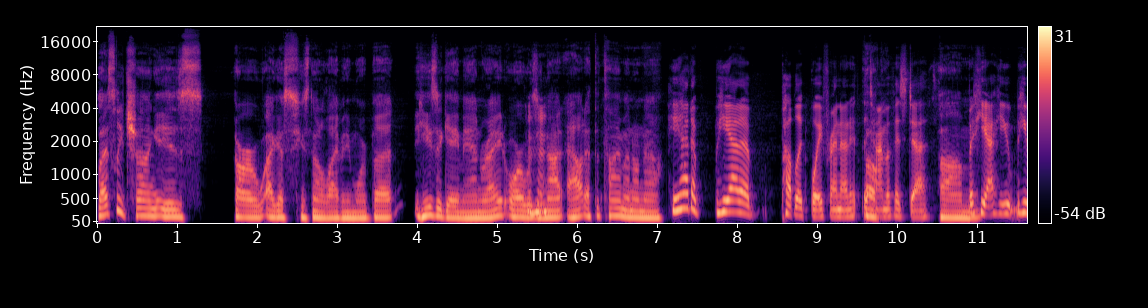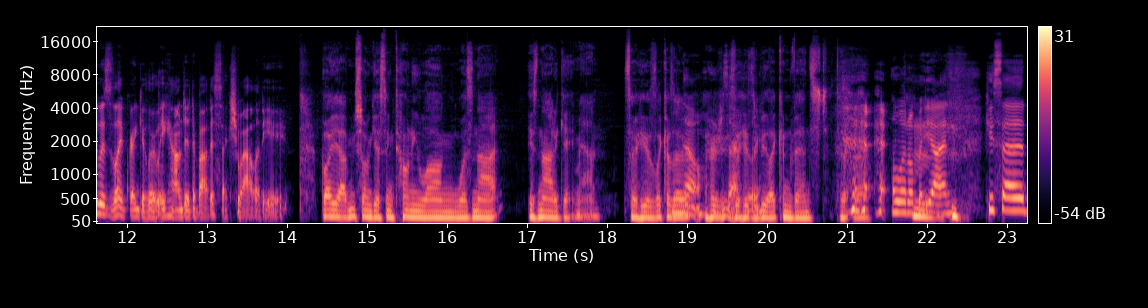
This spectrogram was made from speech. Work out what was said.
Leslie Cheung is, or I guess he's not alive anymore, but he's a gay man, right? Or was he not out at the time? I don't know. He had a he had a public boyfriend at the Oh. time of his death. Um, but yeah, he he was like regularly hounded about his sexuality. But yeah, so I'm guessing Tony Leung was not is not a gay man. So he was like, because No, I heard he had to be like convinced. To, uh, A little bit, yeah. And he said,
